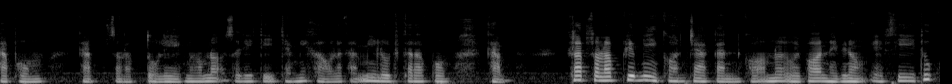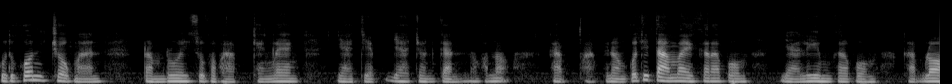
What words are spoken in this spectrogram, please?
ครับผมครับสำหรับตัวเลขนะครับเนาะสถิติจะมีเขาแล้วครับมีหลุดครับผมครับครับสำหรับคลิปนี้ก่อนจากกันขออำนวยอวยพรให้พี่น้อง FC ทุกคู่ทุกคนโชคมานร่ำรวยสุขภาพแข็งแรง อย่าเจ็บ อย่าจนกันนะครับเนาะครับฝากพี่น้องกดติดตามไว้ครับผม อย่าลืมครับผมครับรอ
